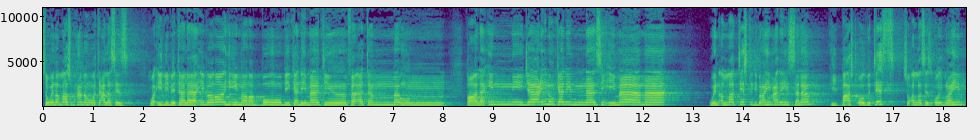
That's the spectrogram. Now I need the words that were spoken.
so when Allah subhanahu wa ta'ala says, وإذ ابتلى إبراهيم ربه بكلمات فأتمهن قال إني جاعلك للناس إماما When Allah tested Ibrahim alayhi salam, he passed all the tests. So Allah says, Oh Ibrahim,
